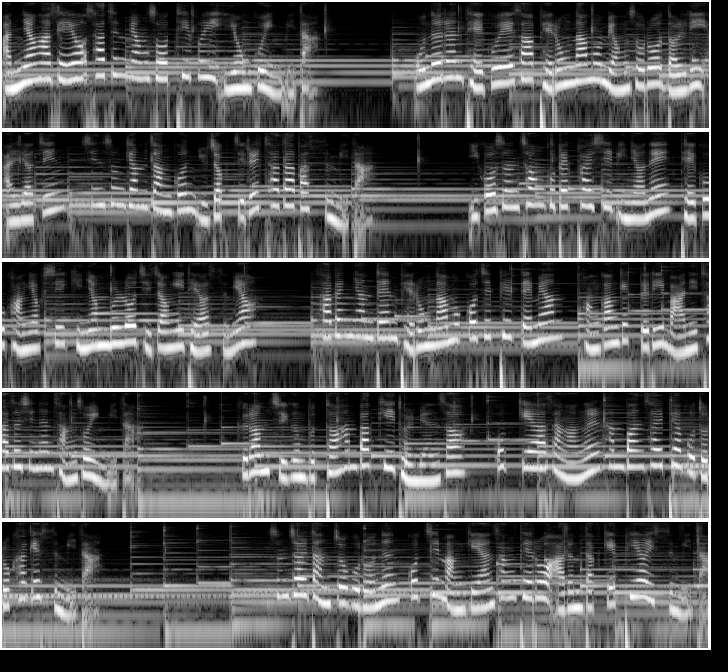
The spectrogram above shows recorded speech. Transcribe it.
안녕하세요. 사진명소 TV 이용구입니다. 오늘은 대구에서 배롱나무 명소로 널리 알려진 신순겸 장군 유적지를 찾아봤습니다. 이곳은 1982년에 대구광역시 기념물로 지정이 되었으며 400년 된 배롱나무 꽃이 필 때면 관광객들이 많이 찾으시는 장소입니다. 그럼 지금부터 한 바퀴 돌면서 꽃게와 상황을 한번 살펴보도록 하겠습니다. 순절단 쪽으로는 꽃이 만개한 상태로 아름답게 피어 있습니다.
